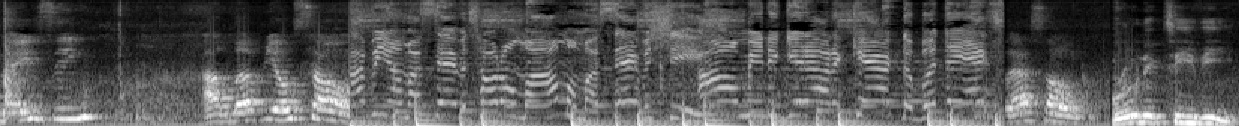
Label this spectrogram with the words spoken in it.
Macy, I love your song. I be on my savage, hold on, ma, I'm on my savage shit. I don't mean to get out of character, but they ask That song. Runic TV.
